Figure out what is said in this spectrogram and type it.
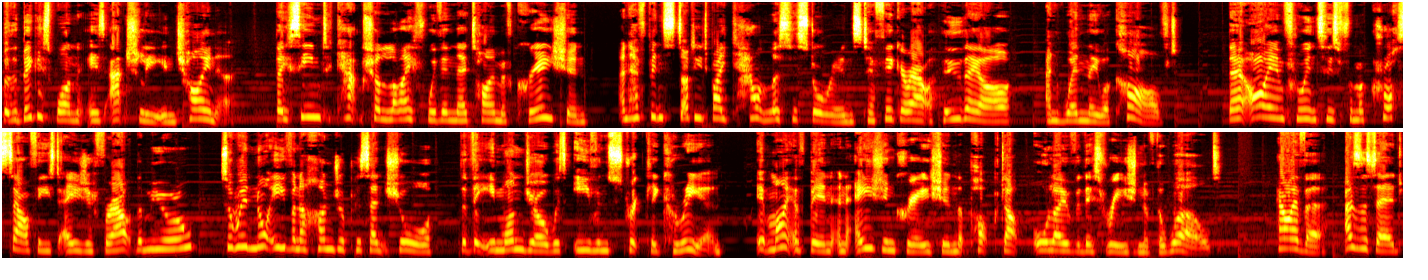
But the biggest one is actually in China. They seem to capture life within their time of creation and have been studied by countless historians to figure out who they are and when they were carved. There are influences from across Southeast Asia throughout the mural, so we're not even 100% sure that the Inmyeonjo was even strictly Korean. It might have been an Asian creation that popped up all over this region of the world. However, as I said,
